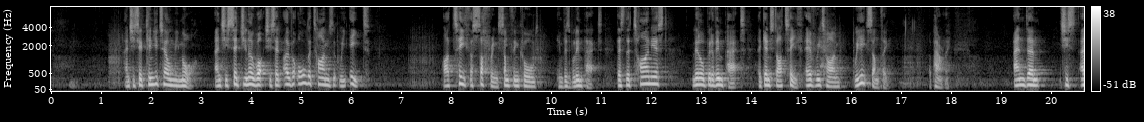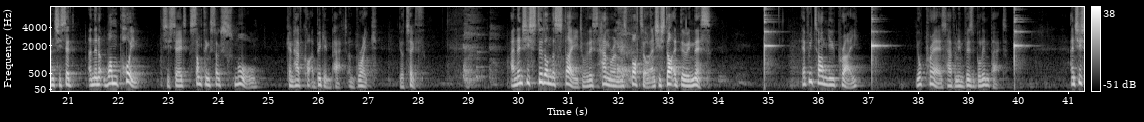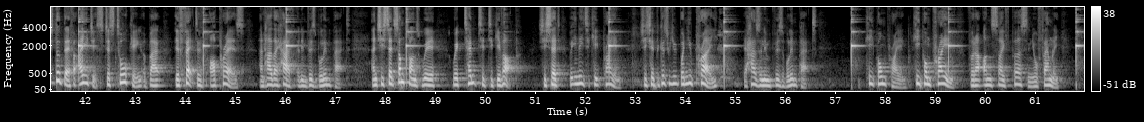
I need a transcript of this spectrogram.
And she said, Can you tell me more? And she said, Do you know what? She said, Over all the times that we eat, our teeth are suffering something called invisible impact. There's the tiniest little bit of impact against our teeth every time we eat something, apparently. And, um, she, and she said, and then at one point, she said, something so small can have quite a big impact and break your tooth. And then she stood on the stage with this hammer and this bottle and she started doing this. Every time you pray, your prayers have an invisible impact. And she stood there for ages just talking about the effect of our prayers and how they have an invisible impact. And she said, sometimes we're we're tempted to give up. She said, But you need to keep praying. She said, Because you, when you pray, it has an invisible impact. Keep on praying. Keep on praying for that unsaved person in your family.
